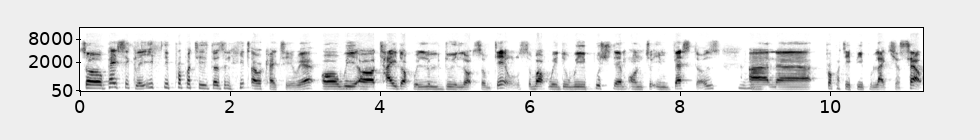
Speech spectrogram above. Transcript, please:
So basically, if the property doesn't hit our criteria or we are tied up with doing lots of deals, so what we do, we push them onto investors Mhm. and uh, property people like yourself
